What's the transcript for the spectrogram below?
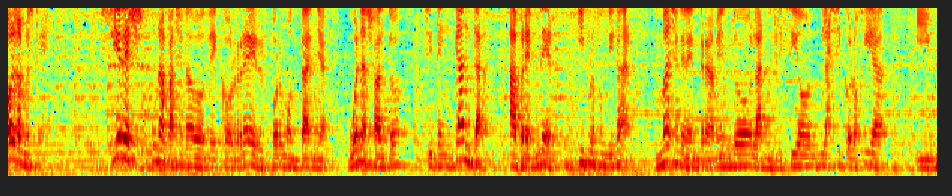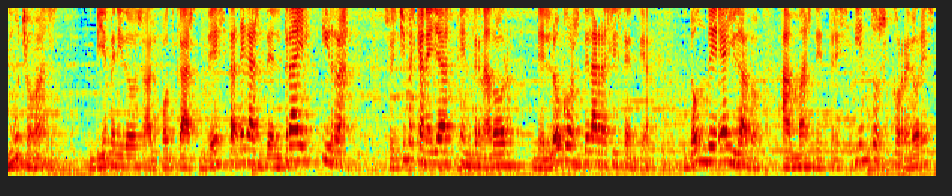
Óigame usted, si eres un apasionado de correr por montaña o en asfalto, si te encanta aprender y profundizar más en el entrenamiento, la nutrición, la psicología y mucho más, bienvenidos al podcast de estrategas del trail y run. Soy Chimes Canellas, entrenador de Locos de la Resistencia, donde he ayudado a más de 300 corredores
